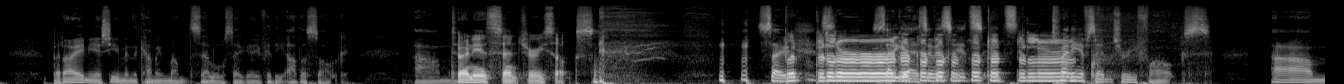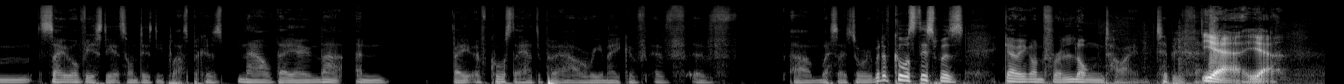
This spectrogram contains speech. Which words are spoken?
But I only assume in the coming months they'll also go for the other sock. Um, 20th century socks. so, so, yeah, so it's, it's, it's 20th Century Fox. Um, so obviously it's on Disney Plus because now they own that, and they of course they had to put out a remake of of of um, West Side Story. But of course this was going on for a long time. To be fair, Yeah, yeah.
